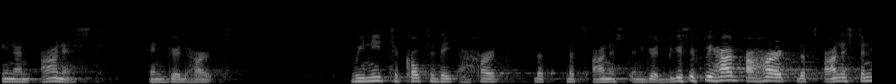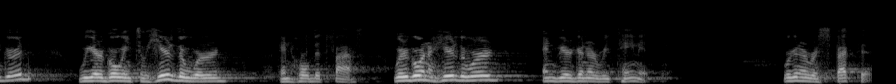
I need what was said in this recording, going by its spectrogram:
in an honest and good heart. We need to cultivate a heart that, that's honest and good. Because if we have a heart that's honest and good, we are going to hear the word and hold it fast. We're going to hear the word and we're going to retain it. We're going to respect it.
